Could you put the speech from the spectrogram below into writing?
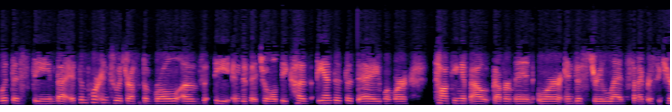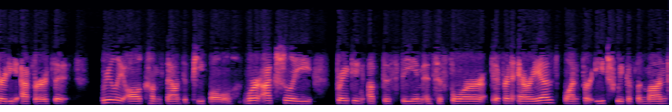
with this theme that it's important to address the role of the individual because at the end of the day, when we're talking about government or industry led cybersecurity efforts, it really all comes down to people. We're actually breaking up this theme into four different areas, one for each week of the month.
